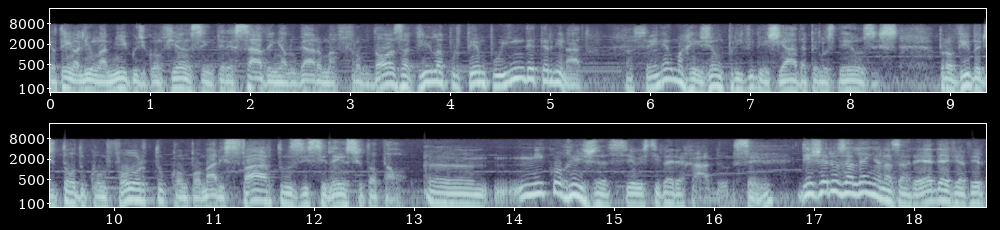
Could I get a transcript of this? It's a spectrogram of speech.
Eu tenho ali um amigo de confiança interessado em alugar uma frondosa vila por tempo indeterminado. Assim? É uma região privilegiada pelos deuses, provida de todo conforto, com pomares fartos e silêncio total. Uh, me corrija se eu estiver errado. Sim. De Jerusalém a Nazaré deve haver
